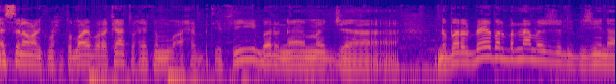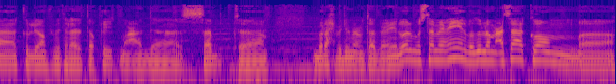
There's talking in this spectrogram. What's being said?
السلام عليكم ورحمة الله وبركاته. حياكم الله أحبتي في برنامج آه، النظارة البيضاء البرنامج اللي بيجينا كل يوم في مثل هذا التوقيت مع السبت. آه، برحب بجميع المتابعين والمستمعين. بقول لهم عساكم آه،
